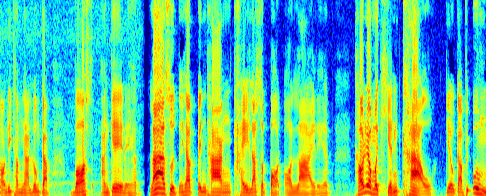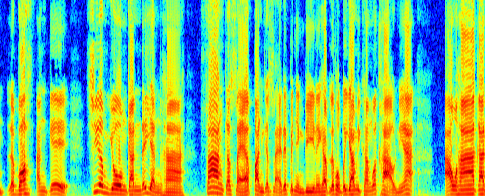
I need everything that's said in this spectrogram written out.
ตอนที่ทำงานร่วมกับ บอสอังเก้นะครับ ล่าสุดนะครับเป็นทางไทยรัฐสปอร์ตออนไลน์นะครับเขาได้ออกมาเขียนข่าวเกี่ยวกับพี่อุ้ม และบอสอังเก้เชื่อมโยงกันได้อย่างฮาสร้างกระแสปั่นกระแสได้เป็นอย่างดีนะครับ แล้วผมก็ย้ำอีกครั้งว่าข่าวเนี้ยเอาฮากัน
